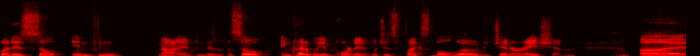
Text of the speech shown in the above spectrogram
but is so infant not infinitesimal, so incredibly important, which is flexible load generation. Uh,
